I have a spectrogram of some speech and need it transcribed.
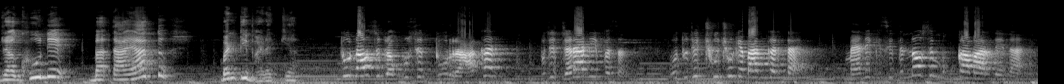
रघु ने बताया तो बंटी भड़क गया। तू ना उस रघु से दूर रहा कर। मुझे जरा नहीं पसंद। वो तुझे छू छू के बात करता है। मैंने किसी दिन ना उसे मुक्का मार देना है।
